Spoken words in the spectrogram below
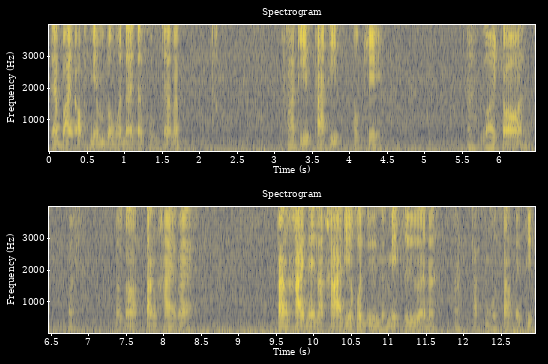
แต่ใบออฟเนี้ยมันรวมกันได้แต่ผมจะแบบสาธิตสาธิต โอเค อะร้อยก้อนไป แล้วก็ตั้งขายไป ตั้งขายในราคาที่คนอื่นมันไม่ซื้อนะอะถ้าสมมติตั้งไปสิบ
